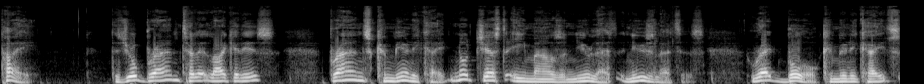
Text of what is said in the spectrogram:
pay. Does your brand tell it like it is? Brands communicate, not just emails and newsletters. Red Bull communicates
